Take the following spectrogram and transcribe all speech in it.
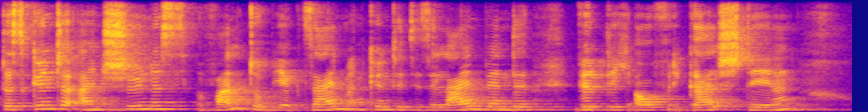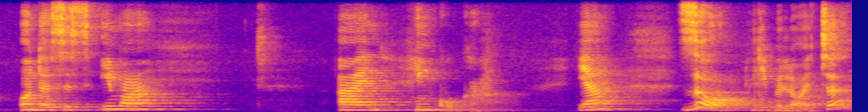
das könnte ein schönes Wandobjekt sein. Man könnte diese Leinwände wirklich auf Regal stellen und das ist immer ein Hingucker. Ja, so, liebe Leute,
